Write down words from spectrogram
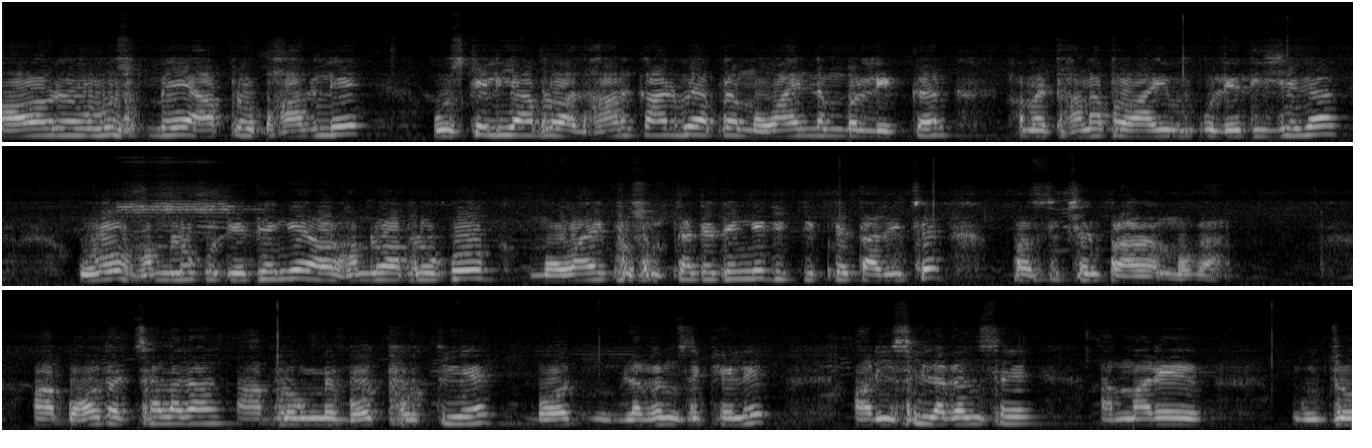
और उसमें आप लोग भाग ले। उसके लिए आप लोग आधार कार्ड में अपना मोबाइल नंबर लिखकर हमें थाना प्रभारी को दे दीजिएगा। वो हम लोग को दे देंगे और हम लोग आप लोग को मोबाइल पर सूचना दे देंगे कि कितने तारीख से प्रशिक्षण प्रारंभ होगा। और बहुत अच्छा लगा। आप लोगों में बहुत फुर्ती है, बहुत लगन से खेले। और इसी लगन से हमारे जो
